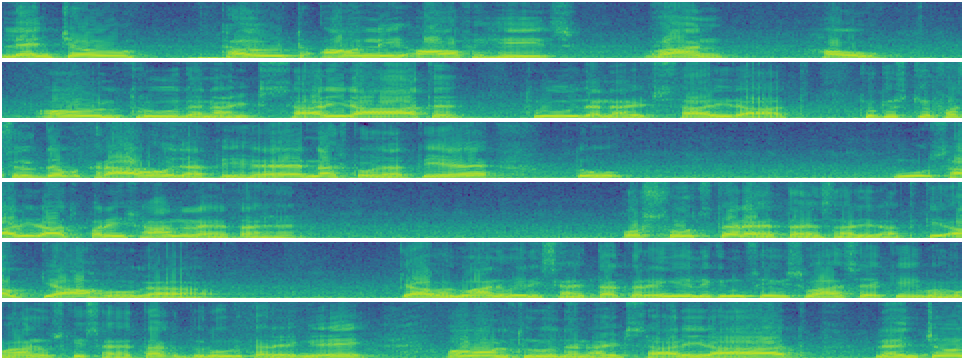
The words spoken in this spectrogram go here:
Lencho thought only of his one hope all through the night सारी रात थ्रू द नाइट सारी रात। क्योंकि उसकी फ़सल जब ख़राब हो जाती है, नष्ट हो जाती है तो वो सारी रात परेशान रहता है और सोचता रहता है सारी रात कि अब क्या होगा। क्या भगवान मेरी सहायता करेंगे? लेकिन उसे विश्वास है कि भगवान उसकी सहायता ज़रूर करेंगे। ऑल थ्रू द नाइट सारी रात लेंचो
